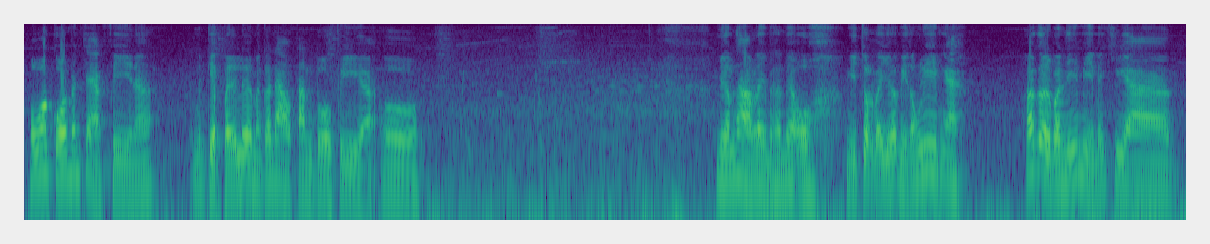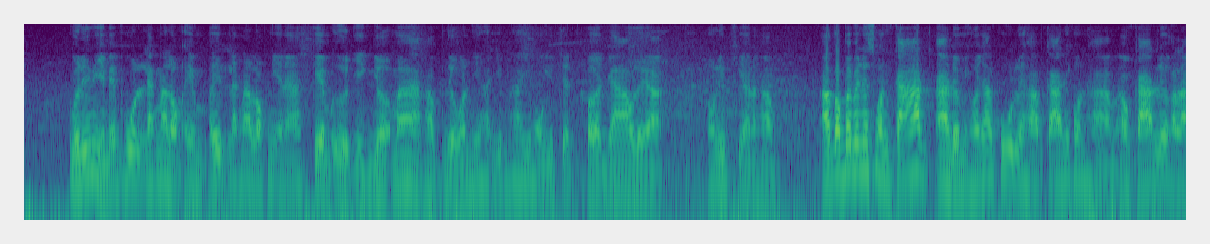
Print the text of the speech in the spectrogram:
เพราะว่าโกดมันแจกฟรีนะ มันเก็บไปเรื่อยๆมันก็ดาวตันตัวฟรีอะเออ มีคำถามอะไรไหมครับเนี่ยโอ้มีจดไว้เยอะมีต้องรีบไง ถ้าเกิดวันนี้หมีไม่เคลียร์วันนี้หมีไม่พูดแลกนาล็อกเอ็มเอ้ยแลกนาล็อกเนี่ยนะเกมอื่นอีกเยอะมากครับเดี๋ยววันที่ยี่สิบห้ายี่สิบหกยี่สิบเจ็ดเปิดยาวเลยอะต้องรีบเคลียร์นะครับ อะต่อไปเป็นในส่วนการ์ดอะเดี๋ยวมีขออนุญาตพูดเลยครับการ์ดที่คนถามเอาการ์ดเลือกอะไร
